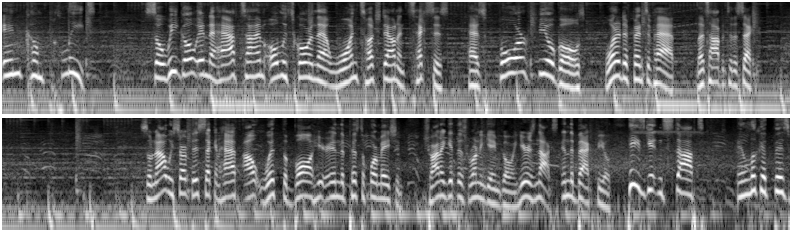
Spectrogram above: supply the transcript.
incomplete. So we go into halftime only scoring that one touchdown, and Texas has four field goals. What a defensive half. Let's hop into the second. So now we start this second half out with the ball here in the pistol formation, trying to get this running game going. Here is Knox in the backfield. He's getting stopped. And look at this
